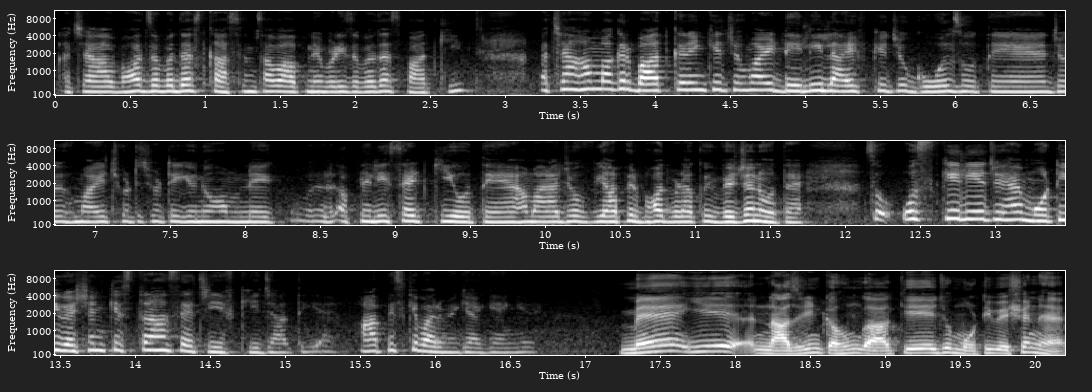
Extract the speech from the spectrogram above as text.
اچھا بہت زبردست قاسم صاحب آپ نے بڑی زبردست بات کی۔ اچھا ہم اگر بات کریں کہ جو ہماری ڈیلی لائف کے جو گولز ہوتے ہیں جو ہماری چھوٹے چھوٹے یو نو ہم نے اپنے لیے سیٹ کیے ہوتے ہیں ہمارا جو یا پھر بہت بڑا کوئی ویژن ہوتا ہے سو اس کے لیے جو ہے موٹیویشن کس طرح سے اچیو کی جاتی ہے؟ آپ اس کے بارے میں کیا کہیں گے؟ میں یہ ناظرین کہوں گا کہ جو موٹیویشن ہے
